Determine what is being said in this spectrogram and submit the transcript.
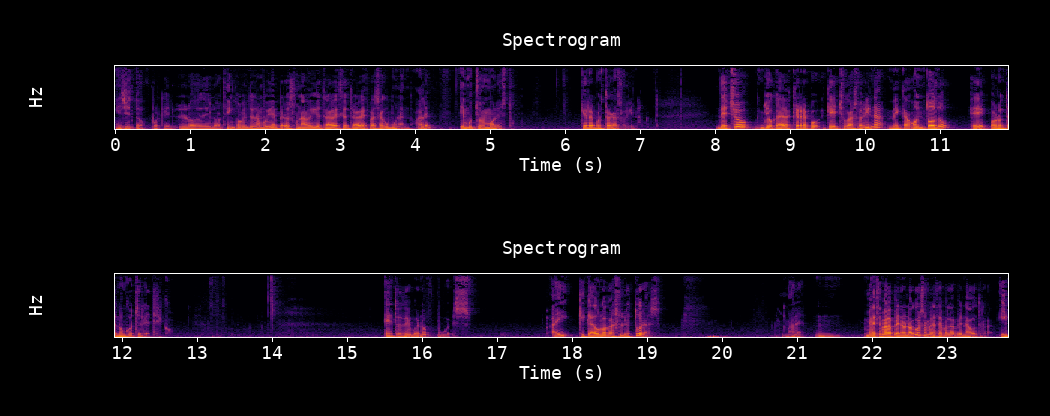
Insisto, porque lo de los 5 minutos está muy bien, pero es una vez y otra vez y otra vez vas acumulando, ¿vale? Y es mucho más molesto que repostar gasolina. De hecho, yo cada vez que, he hecho gasolina me cago en todo ¿eh? por no tener un coche eléctrico. Entonces, bueno, pues hay que cada uno haga sus lecturas. ¿Vale? Mm, merece más la pena una cosa, merece más la pena otra. Y,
